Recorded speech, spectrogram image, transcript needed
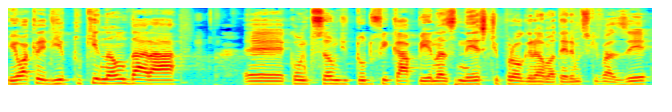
Eu acredito que não dará é, condição de tudo ficar apenas neste programa. Teremos que fazer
